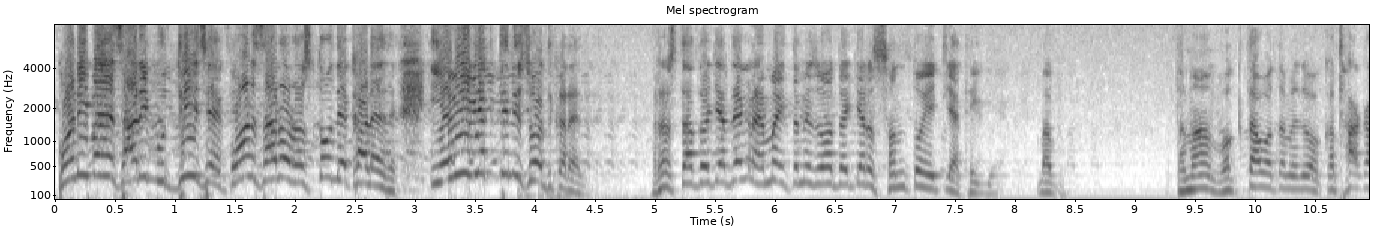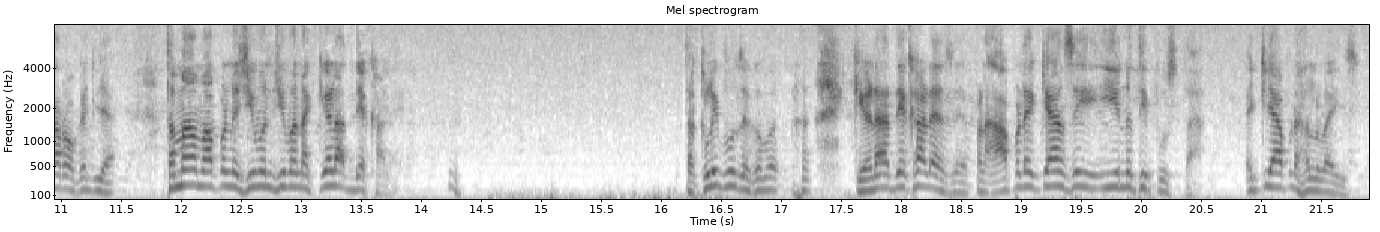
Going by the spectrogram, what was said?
કોની પાસે સારી બુદ્ધિ છે? કોણ સારો રસ્તો દેખાડે છે? એવી વ્યક્તિની શોધ કરે છે. રસ્તા તો અત્યારે દેખાડે. એમાં તમે જોવો તો અત્યારે સંતો એટલા થઈ ગયા. બાપુ, તમામ વક્તાઓ તમે જો કથાકારો કેટલા. તમામ આપણને જીવન જીવનના કેળા જ દેખાડે. તકલીફ છે ખબર? કેળા દેખાડે છે, પણ આપણે ક્યાં છે એ નથી પૂછતા. એટલે આપણે હલવાઈ છે.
